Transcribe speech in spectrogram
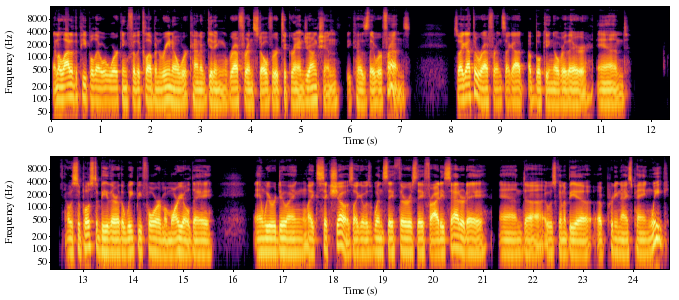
And a lot of the people that were working for the club in Reno were kind of getting referenced over to Grand Junction because they were friends. So I got the reference, I got a booking over there, and I was supposed to be there the week before Memorial Day and we were doing like six shows. Like it was wednesday thursday friday saturday and uh, it was going to be a, a pretty nice paying week.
